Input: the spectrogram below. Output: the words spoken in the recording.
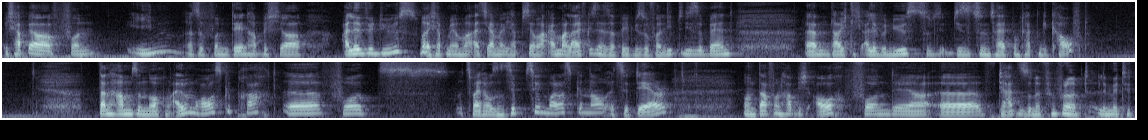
ich habe ja von ihnen, also von denen habe ich ja alle Vinyls, weil ich habe mir mal, also ich habe es ja mal einmal live gesehen, deshalb bin ich mich so verliebt in diese Band. Ähm, da habe ich gleich alle Vinyls, zu, die sie zu dem Zeitpunkt hatten, gekauft. Dann haben sie noch ein Album rausgebracht, äh, vor 2017 war das genau, It's a Dare. Und davon habe ich auch von der, äh, die hatten so eine 500 Limited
